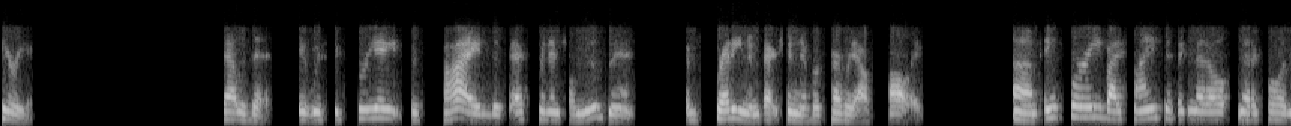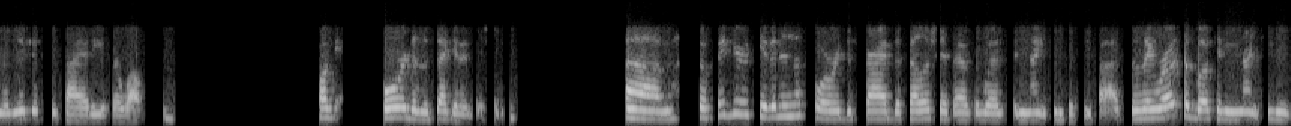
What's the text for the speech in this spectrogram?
Period. That was it. It was to create this tide, this exponential movement of spreading infection of recovered alcoholics. Um, inquiry by scientific, med- medical, and religious societies are welcome. Okay, forward to the second edition. Um, so figures given in the forward describe the fellowship as it was in 1955. So they wrote the book in 19,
